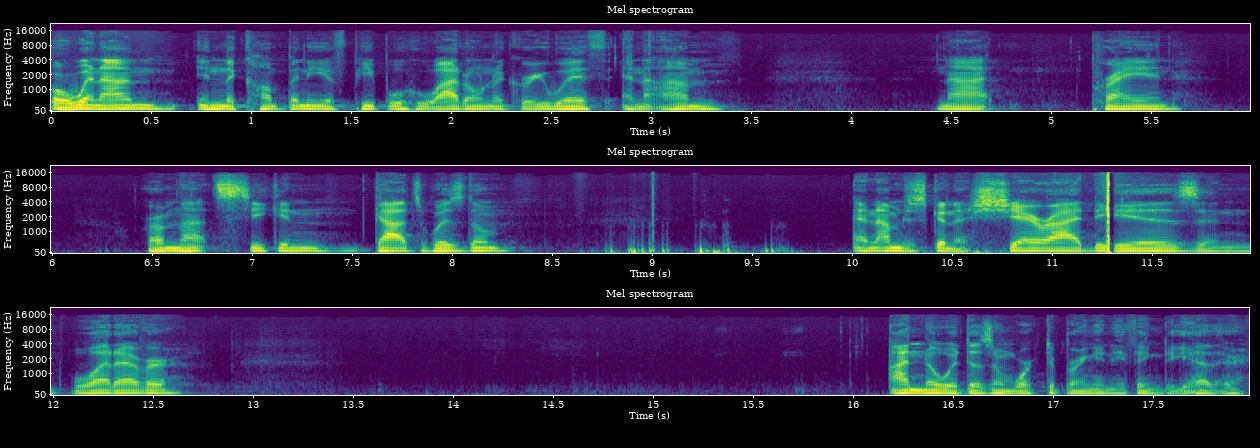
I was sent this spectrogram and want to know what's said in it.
or when I'm in the company of people who I don't agree with and I'm not praying or I'm not seeking God's wisdom and I'm just going to share ideas and whatever, I know it doesn't work to bring anything together.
